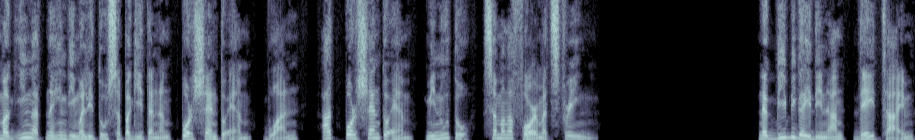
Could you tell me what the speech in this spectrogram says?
Mag-ingat na hindi malito sa pagitan ng porsyento %m, buwan, at porsyento %m, minuto, sa mga format string. Nagbibigay din ang datetime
